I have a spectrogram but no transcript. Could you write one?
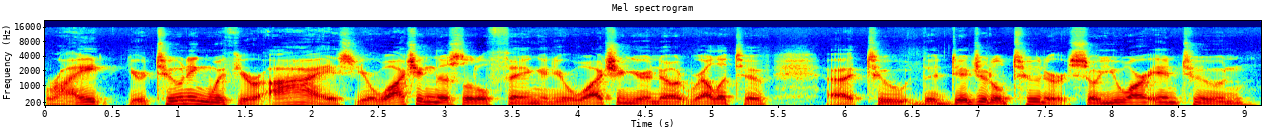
right? You're tuning with your eyes. You're watching this little thing and you're watching your note relative uh, to the digital tuner. So you are in tune.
